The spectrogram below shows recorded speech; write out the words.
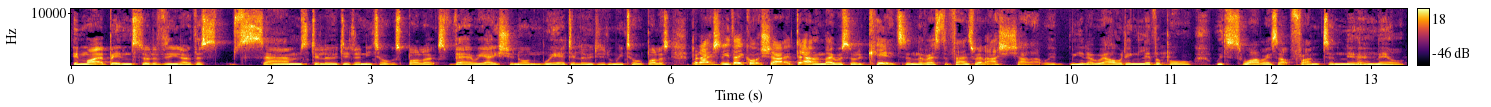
It might have been sort of you know the Sam's deluded and he talks bollocks variation on we're deluded and we talk bollocks, but actually they got shouted down. They were sort of kids, and the rest of the fans went, "Ah, shut up! We're you know we're holding Liverpool with Suarez up front to nil nil.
